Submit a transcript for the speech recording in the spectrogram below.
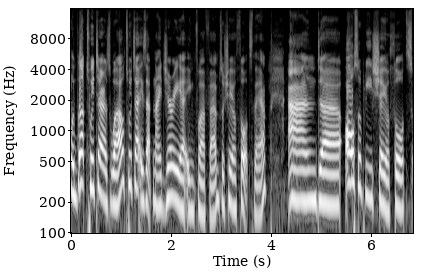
We've got Twitter as well. Twitter is at Nigeria Info FM, so share your thoughts there. And uh, also, please share your thoughts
